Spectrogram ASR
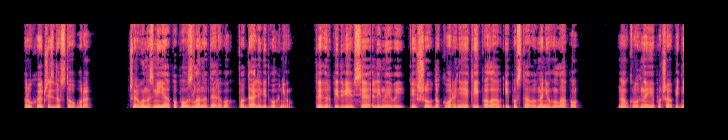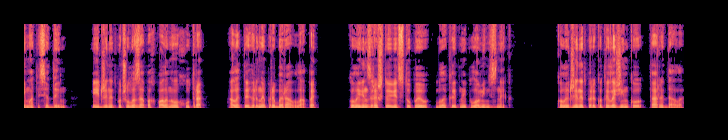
рухаючись до стовбура. Червона змія поповзла на дерево подалі від вогню. Тигр підвівся, лінивий, пішов до кореня, який палав, і поставив на нього лапу. Навкруг неї почав підніматися дим, і Джинет почула запах паленого хутра, але тигр не прибирав лапи. Коли він, зрештою, відступив, блакитний пломінь зник. Коли Джинет перекотила жінку, та ридала.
